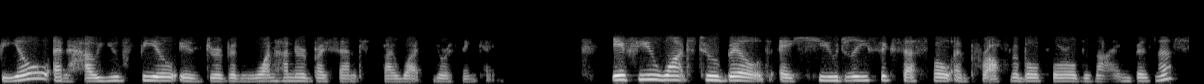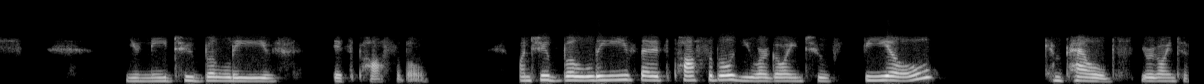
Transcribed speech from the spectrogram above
feel, and how you feel is driven 100% by what you're thinking. If you want to build a hugely successful and profitable floral design business, you need to believe it's possible. Once you believe that it's possible, you are going to feel compelled. You're going to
